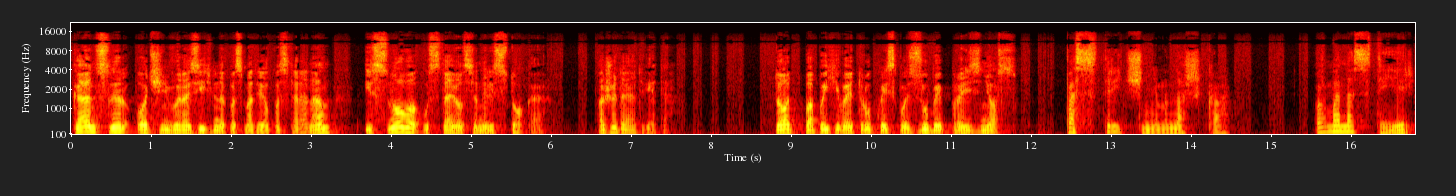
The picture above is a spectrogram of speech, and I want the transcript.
Канцлер очень выразительно посмотрел по сторонам и снова уставился на листока, ожидая ответа. Тот, попыхивая трубкой сквозь зубы, произнес. Постричь немножко. В монастырь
